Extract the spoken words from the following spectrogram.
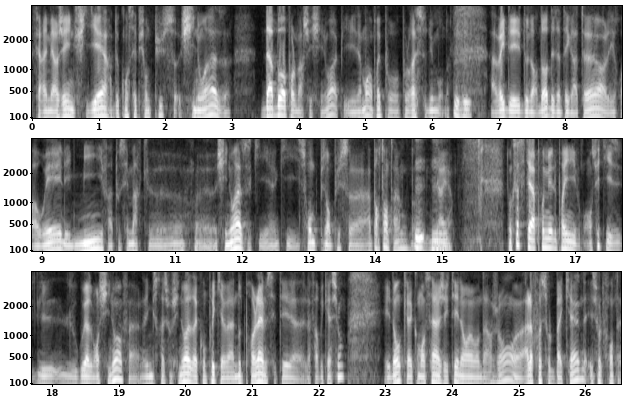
faire émerger une filière de conception de puces chinoise d'abord pour le marché chinois et puis évidemment après pour, pour le reste du monde. Mhm. Avec des donneurs d'ordre, des intégrateurs, les Huawei, les Mi, enfin toutes ces marques euh, euh, chinoises qui, qui sont de plus en plus euh, importantes hein, mhm. derrière. Donc ça c'était la première, le premier niveau. Ensuite le gouvernement chinois, enfin l'administration chinoise a compris qu'il y avait un autre problème, c'était la, fabrication, et donc a commencé à injecter énormément d'argent à la fois sur le back-end et sur le front-end.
